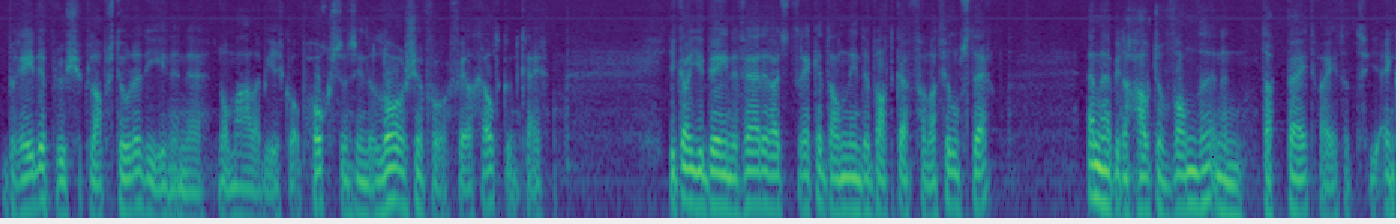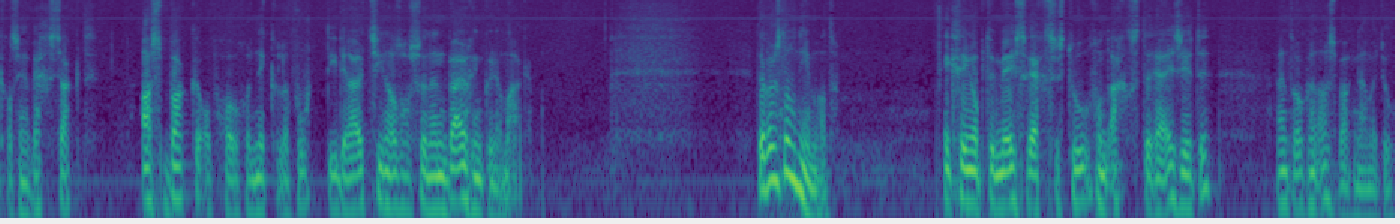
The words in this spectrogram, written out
Brede plusje klapstoelen die je in een eh, normale bioscoop hoogstens in de loge voor veel geld kunt krijgen. Je kan je benen verder uitstrekken dan in de badkuip van een filmster. En dan heb je nog houten wanden en een tapijt waar je tot je enkels in wegzakt. Asbakken op hoge nikkelen voet die eruit zien alsof ze een buiging kunnen maken. Er was nog niemand. Ik ging op de meest rechtse stoel van de achterste rij zitten en trok een asbak naar me toe.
